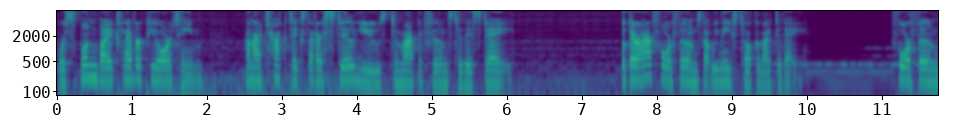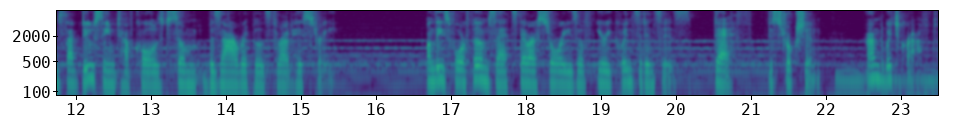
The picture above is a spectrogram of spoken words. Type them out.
were spun by a clever PR team and are tactics that are still used to market films to this day. But there are four films that we need to talk about today. Four films that do seem to have caused some bizarre ripples throughout history. On these four film sets, there are stories of eerie coincidences, death, destruction, and witchcraft.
